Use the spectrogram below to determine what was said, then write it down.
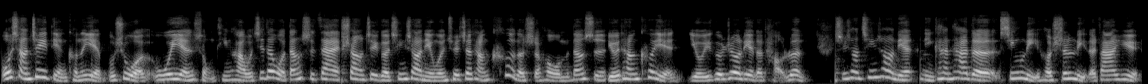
我想这一点可能也不是我危言耸听哈。我记得我当时在上这个青少年文学这堂课的时候，我们当时有一堂课也有一个热烈的讨论。实际上，青少年你看他的心理和生理的发育，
